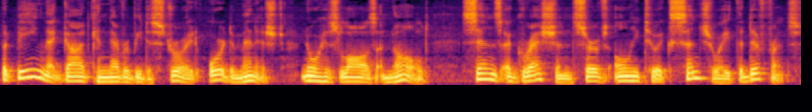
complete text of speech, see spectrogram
But being that God can never be destroyed or diminished, nor his laws annulled, sin's aggression serves only to accentuate the difference,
